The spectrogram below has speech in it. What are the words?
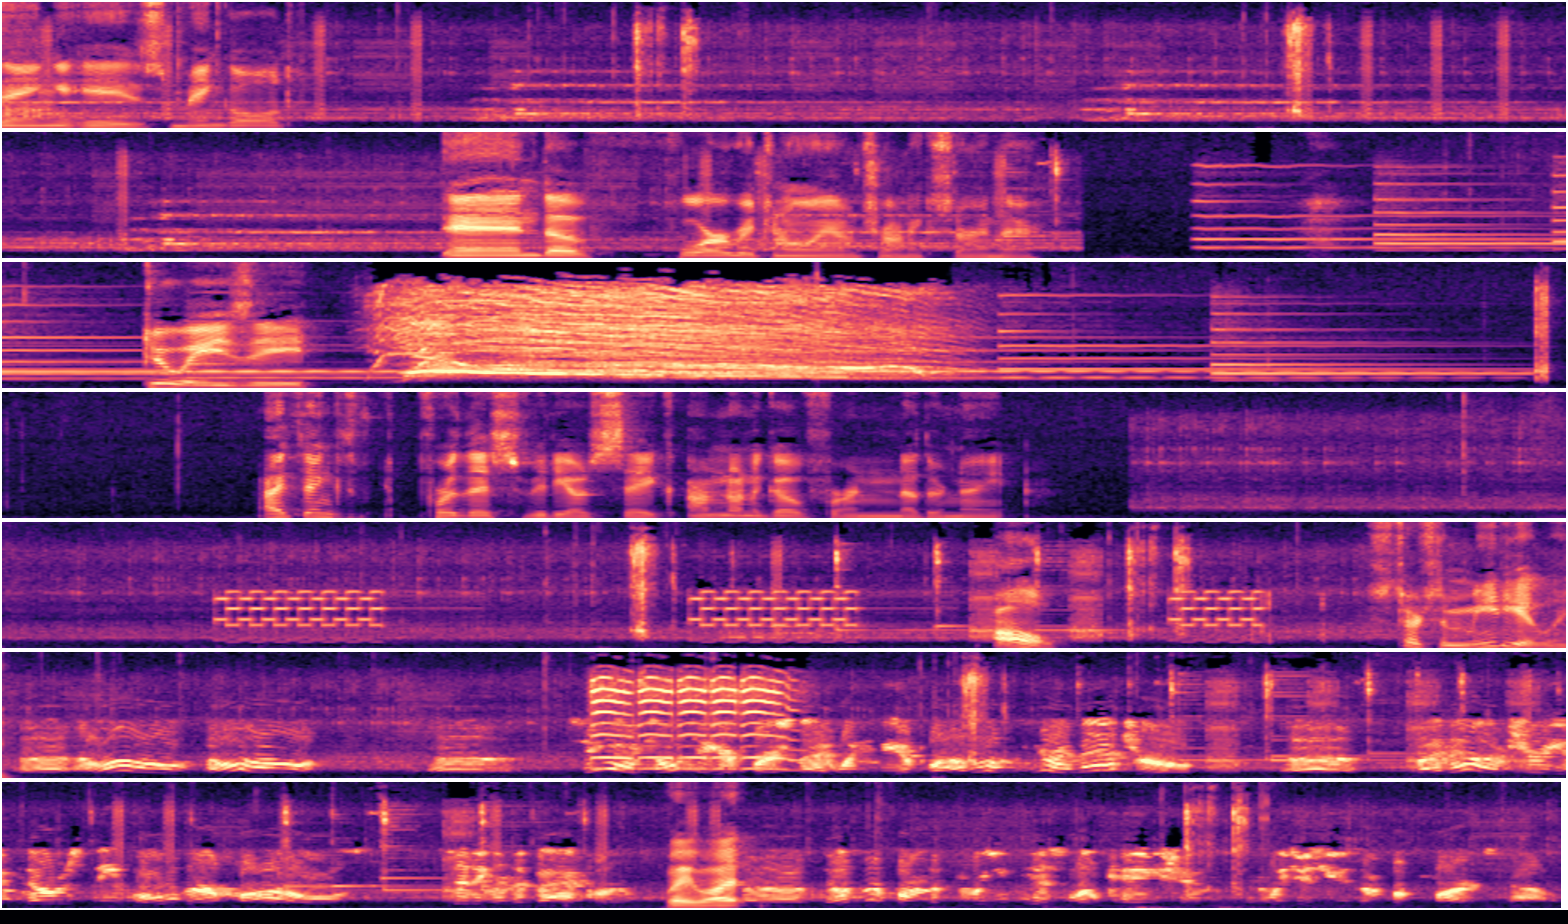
thing is Mangle. And the four original animatronics are in there. Too easy. I think for this video's sake, I'm gonna go for another night. Oh. Starts immediately. Uh, hello? Hello? Uh, see, I told you your first night wouldn't be a problem. You're a natural. Uh, by now I'm sure you've noticed the older models sitting in the back room. Wait, what? Uh, those are from the previous location, and we just use them for parts now.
